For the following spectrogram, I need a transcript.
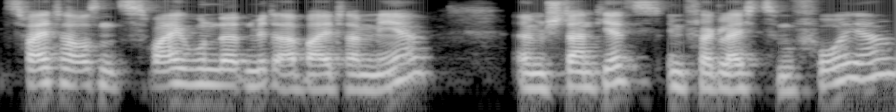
2200 Mitarbeiter mehr. Ähm, Stand jetzt im Vergleich zum Vorjahr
